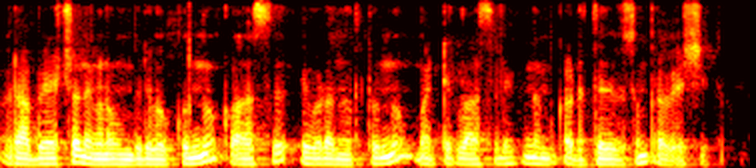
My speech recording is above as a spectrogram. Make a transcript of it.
ഒരു അപേക്ഷ നിങ്ങളുടെ മുമ്പിൽ വെക്കുന്നു. ക്ലാസ് ഇവിടെ നിർത്തുന്നു. മറ്റ് ക്ലാസ്സിലേക്ക് നമുക്ക് അടുത്ത ദിവസം പ്രവേശിക്കാം.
